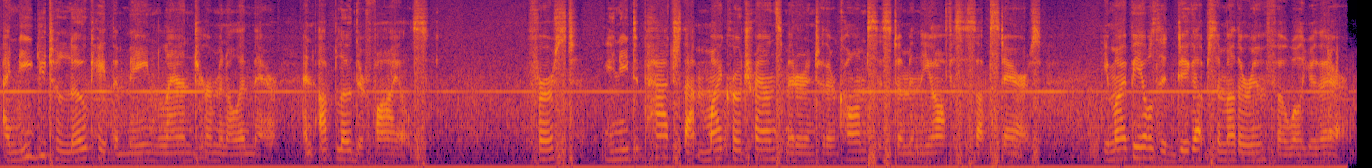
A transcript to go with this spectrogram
I need you to locate the main land terminal in there and upload their files. First, you need to patch that micro-transmitter into their comm system in the offices upstairs. You might be able to dig up some other info while you're there.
